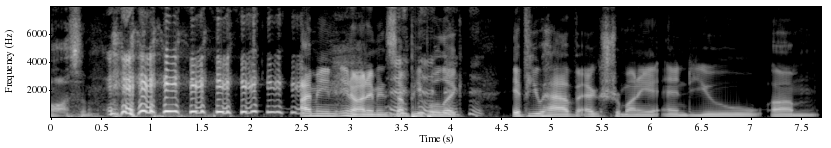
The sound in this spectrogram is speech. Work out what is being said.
Awesome. I mean, you know what I mean. Some people like if you have extra money and you um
